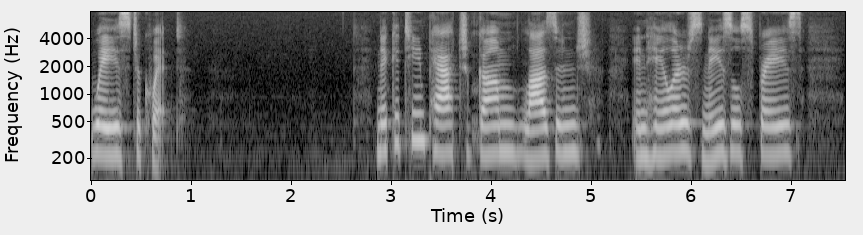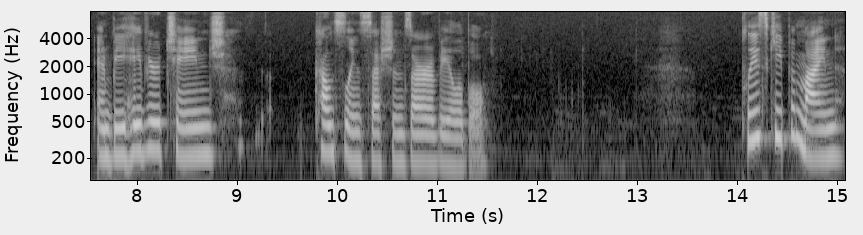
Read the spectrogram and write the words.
ways to quit nicotine patch, gum, lozenge, inhalers, nasal sprays, and behavior change counseling sessions are available. Please keep in mind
